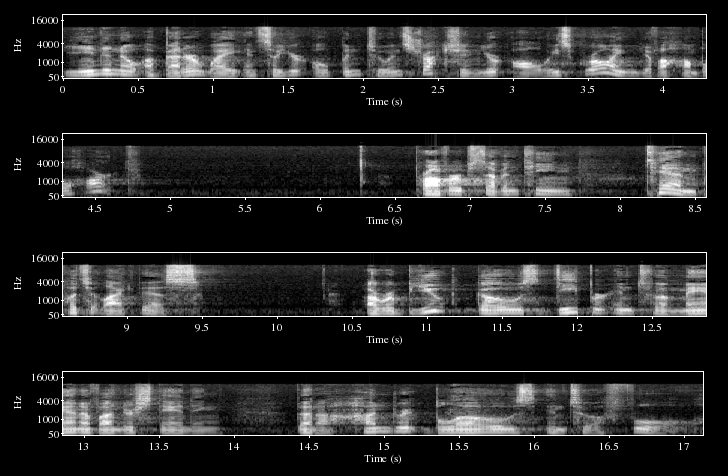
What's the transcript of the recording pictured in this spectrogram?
You need to know a better way. And so you're open to instruction. You're always growing. You have a humble heart. Proverbs 17 10 puts it like this A rebuke goes deeper into a man of understanding than a hundred blows into a fool.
